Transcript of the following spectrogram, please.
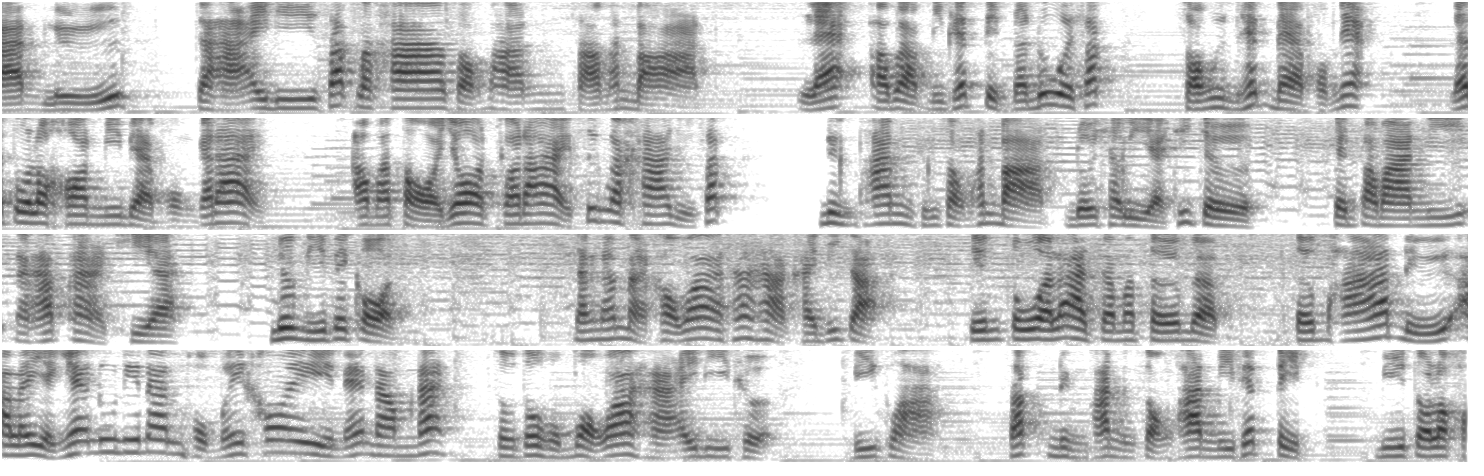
กัน หรือจะหา ID สักราคา 2,000 3,000 บาท และเอาแบบมีเพชรติดมาด้วยสัก 20,000เพชรแบบผมเนี่ย และตัวละครมีแบบผมก็ได้ เอามาต่อยอดก็ได้ ซึ่งราคาอยู่สัก 1,000ถึง2,000 บาท โดยเฉลี่ยที่เจอเป็นประมาณนี้นะครับอ่าเคลียร์เรื่องนี้ไปก่อน ดังนั้นหมายความว่าถ้าหากใครที่จะเตรียมตัวแล้วอาจจะมาเติมแบบเติมพาร์ทหรืออะไรอย่างเงี้ยนู่นนี่นั่นผมไม่ค่อยแนะนำนะส่วนตัวผมบอกว่าหา ID เถอะดีกว่า สัก 1,000ถึง2,000 มีเพชรติด มีตัวละค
